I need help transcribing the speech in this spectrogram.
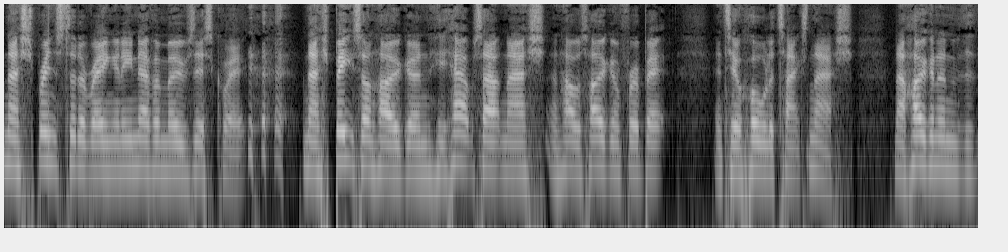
Nash sprints to the ring and he never moves this quick. Nash beats on Hogan, he helps out Nash and holds Hogan for a bit until Hall attacks Nash. Now Hogan and the,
